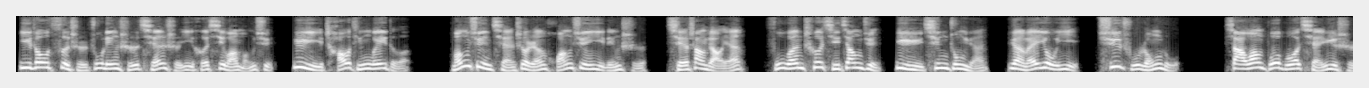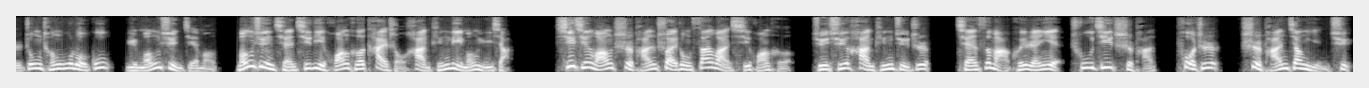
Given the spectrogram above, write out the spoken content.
益州刺史朱灵时遣使议和西王蒙逊，欲以朝廷威德。蒙逊遣舍人黄逊议灵时，且上表言：符文车骑将军欲欲清中原，愿为右翼，驱除荣辱。夏王勃勃遣御史中丞乌洛孤与蒙逊结盟，蒙逊遣其弟黄河太守汉平立盟于下。西秦王赤盘率众三万袭黄河，举渠汉平拒之，遣司马奎仁业出击赤盘。破之，赤盘将引去。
